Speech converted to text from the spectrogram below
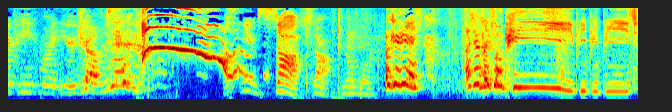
R.I.P. my eardrums. Liam, stop. Stop. No more. Okay, guys. I said next one. Pee, pee, pee, peace.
